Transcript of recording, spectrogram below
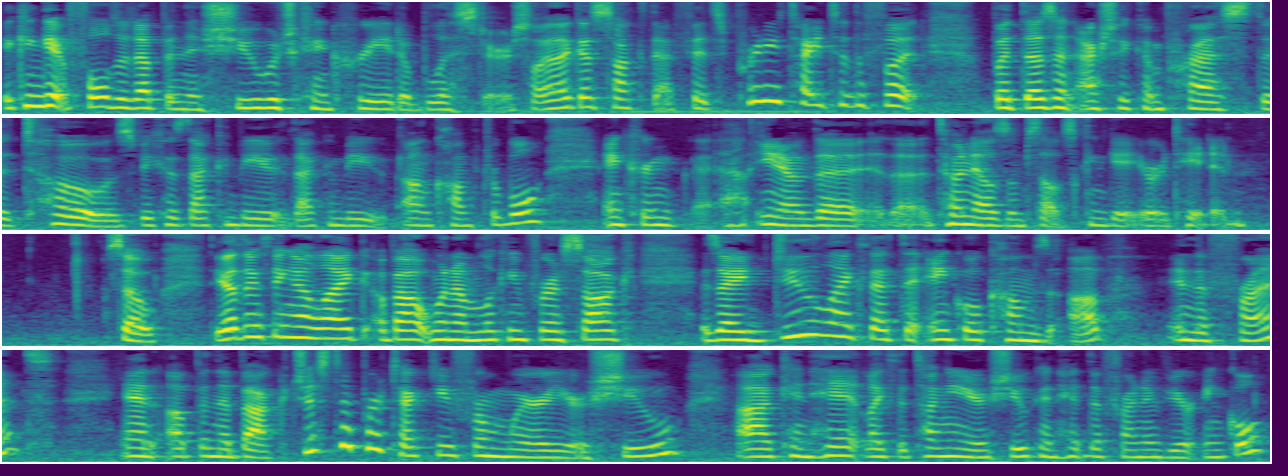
it can get folded up in the shoe which can create a blister. So I like a sock that fits pretty tight to the foot but doesn't actually compress the toes because that can be that can be uncomfortable and can you know the, the toenails themselves can get irritated. So the other thing I like about when I'm looking for a sock is I do like that the ankle comes up in the front and up in the back just to protect you from where your shoe uh, can hit like the tongue of your shoe can hit the front of your ankle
